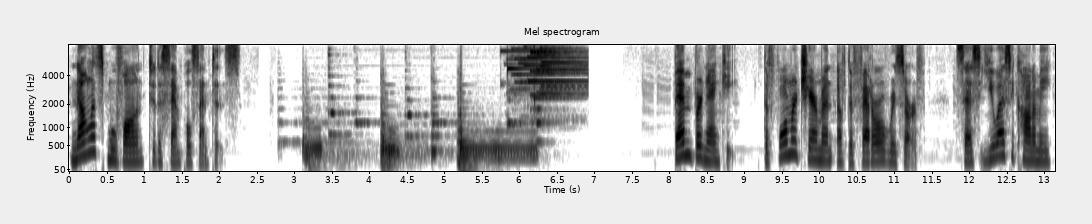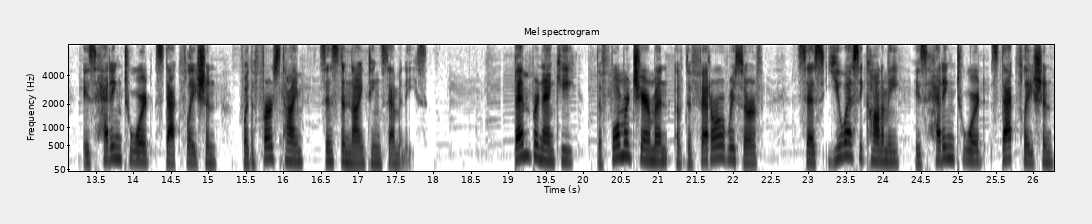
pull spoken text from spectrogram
Now let's move on to the sample sentence. Ben Bernanke, the former chairman of the Federal Reserve, says US economy is heading toward stagflation for the first time since the 1970s. Ben Bernanke, the former chairman of the Federal Reserve, says US economy is heading toward stagflation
